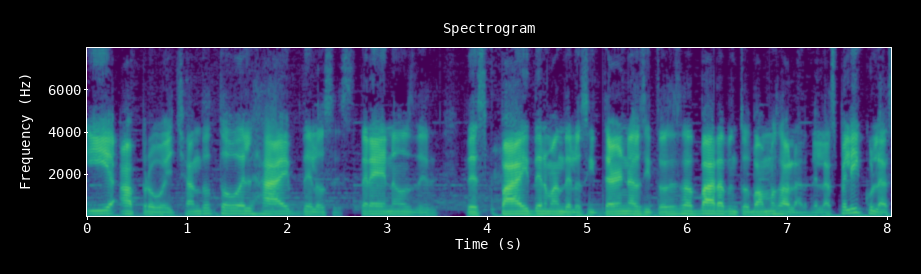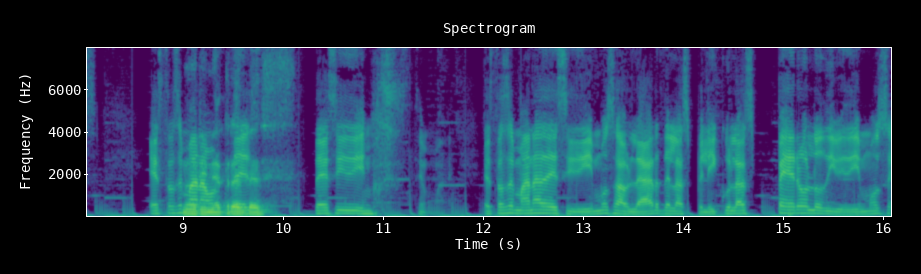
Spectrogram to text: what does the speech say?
y aprovechando todo el hype de los estrenos de, Spider-Man, de los Eternals y todas esas varas. Entonces vamos a hablar de las películas. Esta semana decidimos. Este esta semana decidimos hablar de las películas, pero lo dividimos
